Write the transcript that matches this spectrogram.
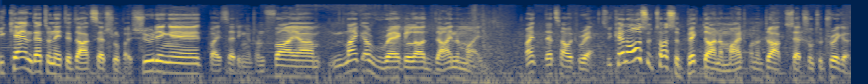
You can detonate the Dark Satchel by shooting it, by setting it on fire, like a regular dynamite right? That's how it reacts. You can also toss a big dynamite on a dark satchel to trigger it.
